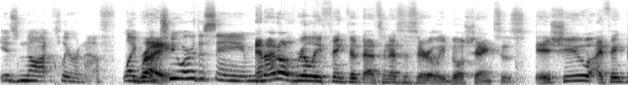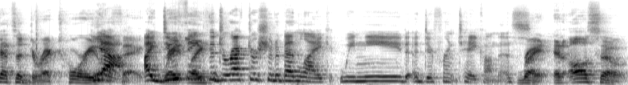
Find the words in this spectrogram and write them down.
is not clear enough. Like Right. the two are the same. And I don't really think that that's necessarily Bill Shanks's issue. I think that's a directorial yeah, thing. I do right? think Like- the director should have been like, we need a different take on this. Right, and also,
